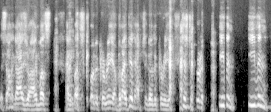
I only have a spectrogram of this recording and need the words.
It's not like I I must I must go to Korea, but I did have to go to Korea just to sort of even even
